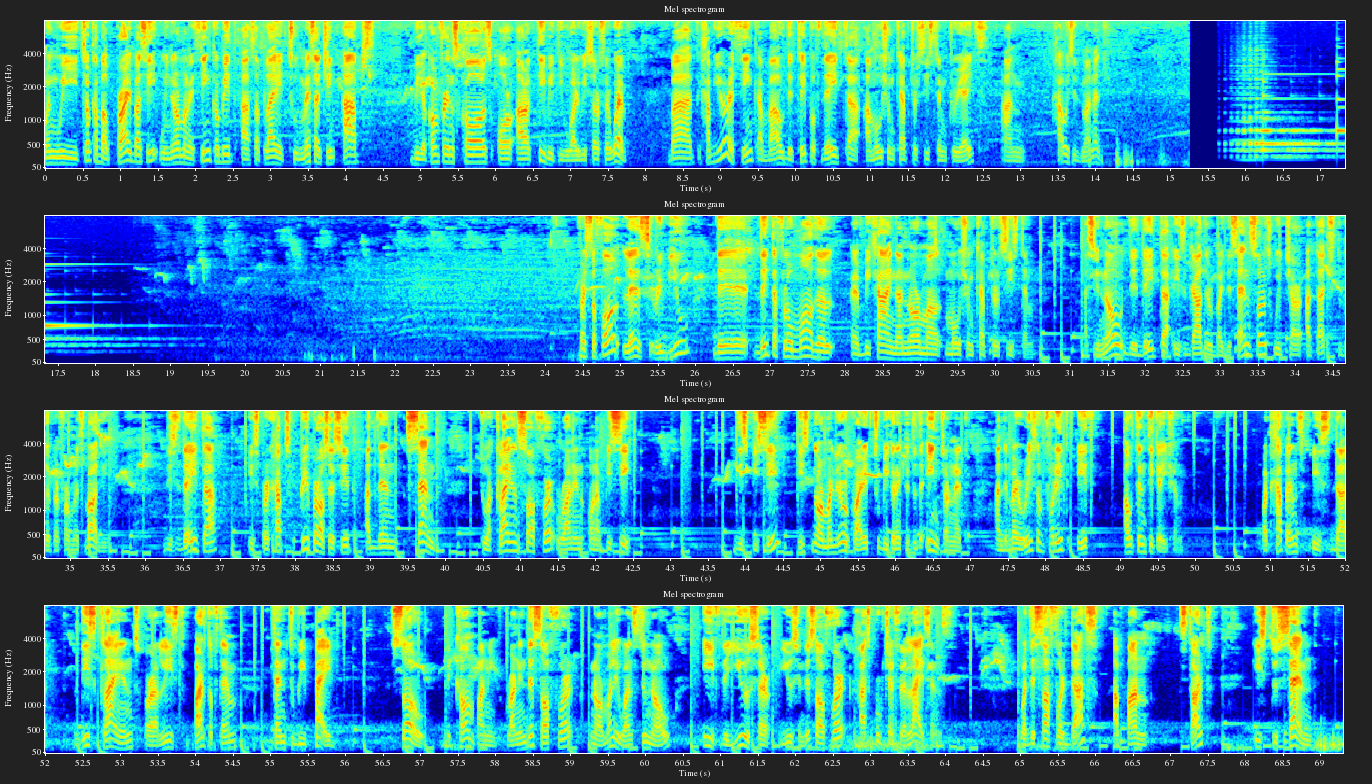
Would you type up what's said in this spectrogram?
When we talk about privacy, we normally think of it as applied to messaging apps, video conference calls, or our activity while we surf the web. But have you ever think about the type of data a motion capture system creates and how is it managed? First of all, let's review the data flow model Uh, behind a normal motion capture system. As you know, the data is gathered by the sensors which are attached to the performance body. This data is perhaps pre-processed and then sent to a client software running on a PC. This PC is normally required to be connected to the internet and the main reason for it is authentication. What happens is that these clients, or at least part of them, tend to be paid. So the company running the software normally wants to know if the user using the software has purchased the license. What the software does upon start is to send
